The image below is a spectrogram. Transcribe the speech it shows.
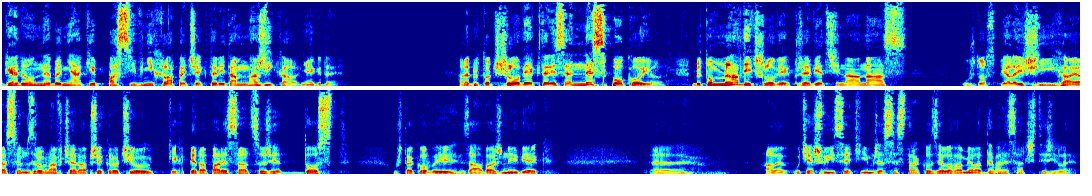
Gedeon nebyl nějaký pasivní chlapeček, který tam naříkal někde. Ale byl to člověk, který se nespokojil. Byl to mladý člověk, protože většina nás už dospělejších, a já jsem zrovna včera překročil těch 55, což je dost už takový závažný věk, eh, ale utěšují se tím, že sestra Kozělova měla 94 let.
